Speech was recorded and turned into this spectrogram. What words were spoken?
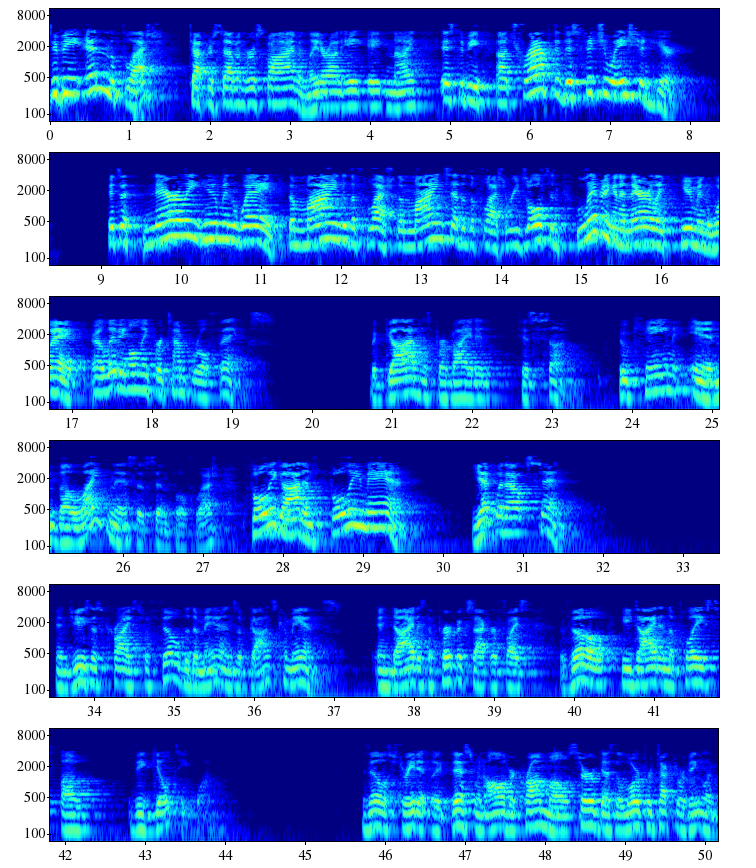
To be in the flesh, chapter 7 verse 5 and later on 8, 8 and 9, is to be uh, trapped in this situation here. It's a narrowly human way. The mind of the flesh, the mindset of the flesh results in living in a narrowly human way, or living only for temporal things. But God has provided His Son, who came in the likeness of sinful flesh, fully God and fully man, yet without sin. And Jesus Christ fulfilled the demands of God's commands and died as the perfect sacrifice, though he died in the place of the guilty one. Is illustrated like this when Oliver Cromwell served as the Lord Protector of England.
